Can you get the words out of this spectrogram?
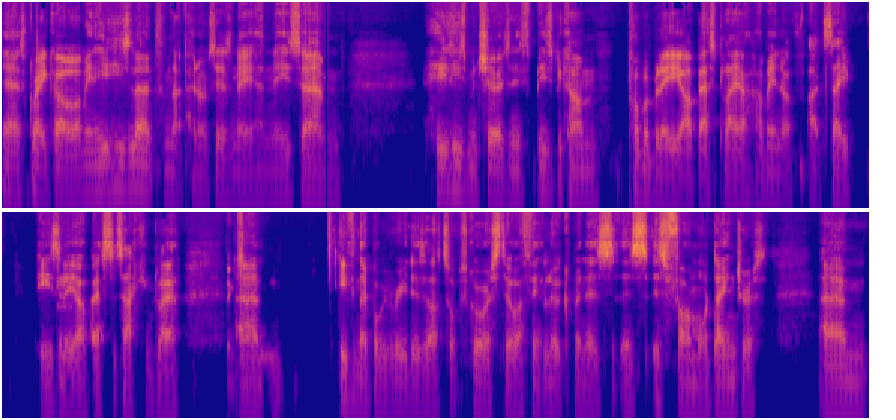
Yeah, it's a great goal. I mean, he, he's learned from that penalty, hasn't he? And he's um, he, he's matured and he's, he's become probably our best player. I mean, I'd say easily mm. our best attacking player. So. Um, even though Bobby Reid is our top scorer still, I think Lookman is is is far more dangerous. Um,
